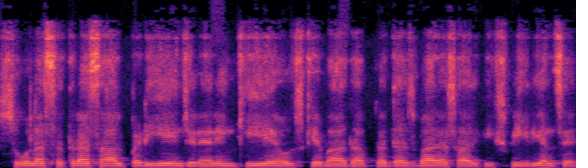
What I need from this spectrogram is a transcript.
سولہ سترہ سال پڑھی ہے انجینئرنگ کی ہے، اس کے بعد آپ کا دس بارہ سال کی ایکسپیرینس ہے۔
